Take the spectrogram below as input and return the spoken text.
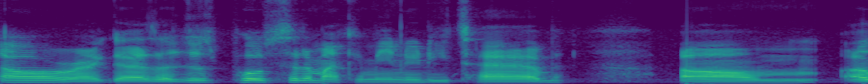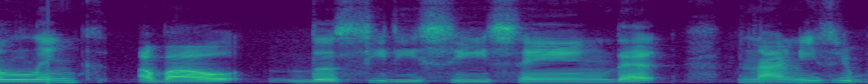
Alright guys, I just posted in my community tab um, a link about the CDC saying that 93%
